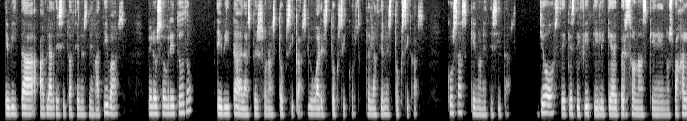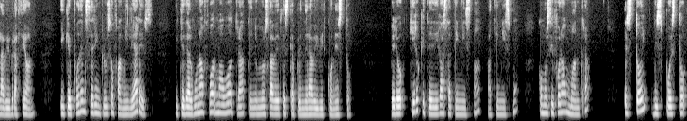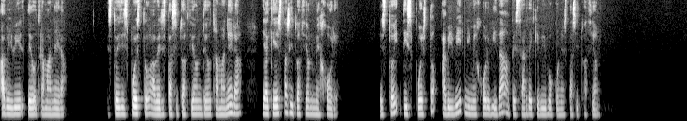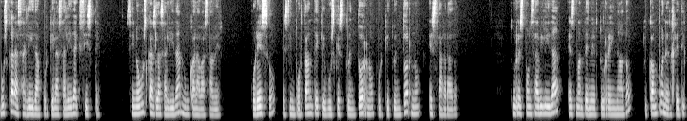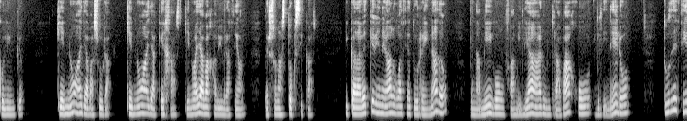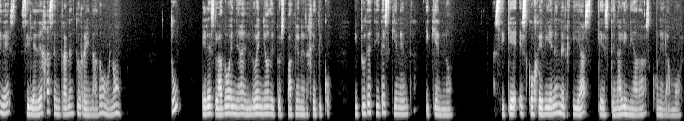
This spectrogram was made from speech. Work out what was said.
evita hablar de situaciones negativas, pero sobre todo evita a las personas tóxicas, lugares tóxicos, relaciones tóxicas, cosas que no necesitas. Yo sé que es difícil y que hay personas que nos bajan la vibración y que pueden ser incluso familiares y que de alguna forma u otra tenemos a veces que aprender a vivir con esto. Pero quiero que te digas a ti misma, a ti mismo, como si fuera un mantra, estoy dispuesto a vivir de otra manera. Estoy dispuesto a ver esta situación de otra manera y a que esta situación mejore. Estoy dispuesto a vivir mi mejor vida a pesar de que vivo con esta situación. Busca la salida, porque la salida existe. Si no buscas la salida, nunca la vas a ver. Por eso es importante que busques tu entorno, porque tu entorno es sagrado. Tu responsabilidad es mantener tu reinado, tu campo energético limpio. Que no haya basura, que no haya quejas, que no haya baja vibración, personas tóxicas. Y cada vez que viene algo hacia tu reinado, un amigo, un familiar, un trabajo, el dinero, Tú decides si le dejas entrar en tu reinado o no. Tú eres la dueña, el dueño de tu espacio energético y tú decides quién entra y quién no. Así que escoge bien energías que estén alineadas con el amor.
